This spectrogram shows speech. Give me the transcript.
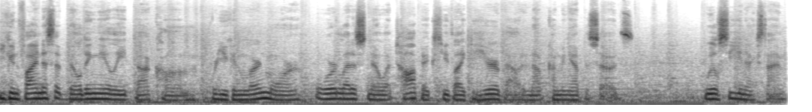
You can find us at buildingtheelite.com, where you can learn more or let us know what topics you'd like to hear about in upcoming episodes. We'll see you next time.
